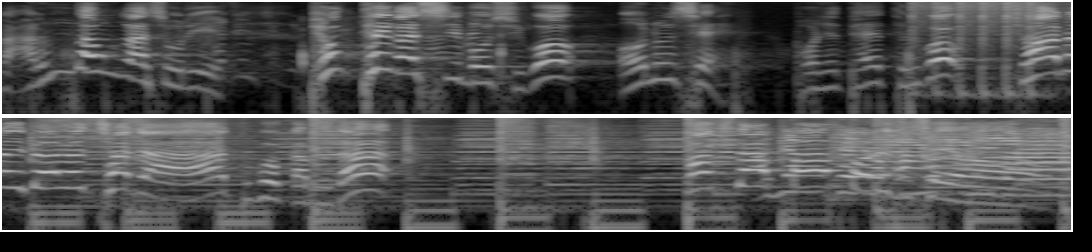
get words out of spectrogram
아름다운 가수 우리 평태 가시 모시고 어느새 본인태 들고 좌늘별을 찾아 두 곡 갑니다. 박수 한번 보내주세요.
